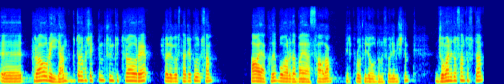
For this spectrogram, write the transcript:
E, Traore'yi yan bu tarafa çektim. Çünkü Traore şöyle gösterecek olursam sağ ayaklı. Bu arada bayağı sağlam bir profili olduğunu söylemiştim. Giovanni Dos Santos'u da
